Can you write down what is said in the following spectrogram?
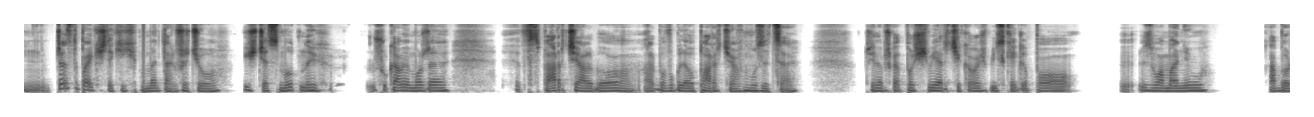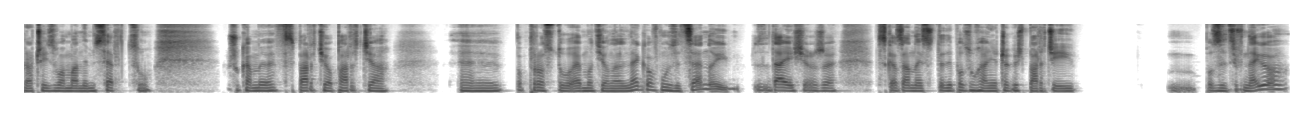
mm, często po jakichś takich momentach w życiu iście smutnych szukamy może wsparcia albo, albo w ogóle oparcia w muzyce. Czyli na przykład po śmierci kogoś bliskiego, po y, złamaniu albo raczej złamanym sercu. Szukamy wsparcia, oparcia y, po prostu emocjonalnego w muzyce, no i zdaje się, że wskazane jest wtedy posłuchanie czegoś bardziej pozytywnego,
